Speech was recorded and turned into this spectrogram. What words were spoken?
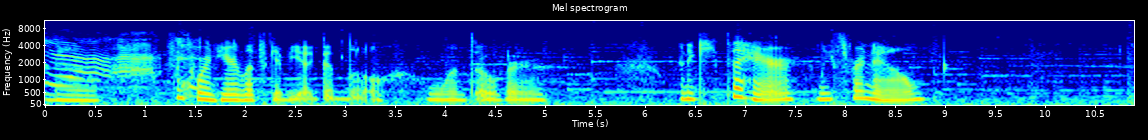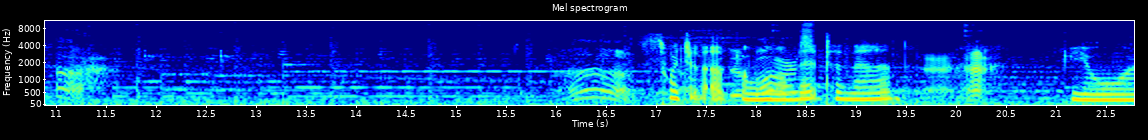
Now, since we're in here, let's give you a good little once over. We're gonna keep the hair, at least for now. Switch it up a little bit to that. Uh-huh. Your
